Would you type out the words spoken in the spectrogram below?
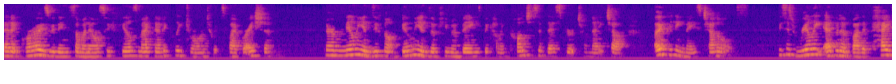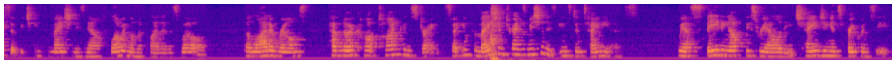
Then it grows within someone else who feels magnetically drawn to its vibration. There are millions, if not billions, of human beings becoming conscious of their spiritual nature, opening these channels. This is really evident by the pace at which information is now flowing on the planet as well. The lighter realms have no time constraints, so information transmission is instantaneous. We are speeding up this reality, changing its frequency.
